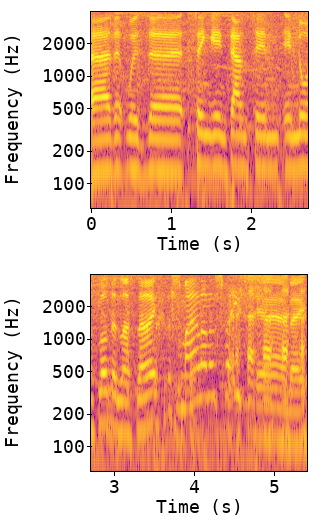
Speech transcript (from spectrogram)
uh, that was uh, singing, dancing in North London last night. For the smile on his face. Yeah, mate.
